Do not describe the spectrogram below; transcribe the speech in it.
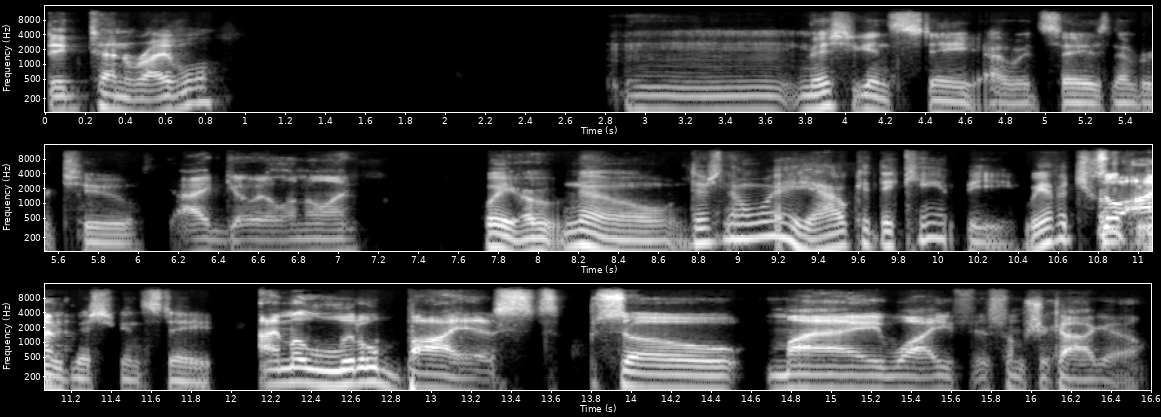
Big Ten rival? Mm, Michigan State, I would say, is number two. I'd go Illinois. Wait, oh, no, there's no way. How could they can't be? We have a So trophy I'm- with Michigan State. I'm a little biased. So my wife is from Chicago.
